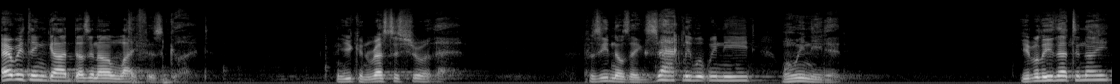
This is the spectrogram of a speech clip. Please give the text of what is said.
Everything God does in our life is good. And you can rest assured of that. Because He knows exactly what we need when we need it. You believe that tonight?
